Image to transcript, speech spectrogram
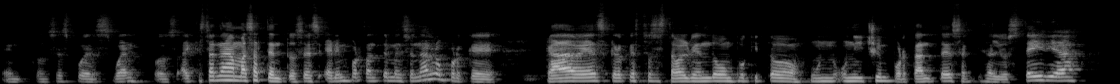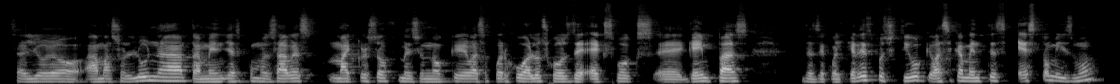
Entonces, pues bueno, pues hay que estar nada más atentos. Es, era importante mencionarlo porque cada vez creo que esto se está volviendo un poquito un, nicho importante. Aquí salió Stadia, salió Amazon Luna, también ya como sabes, Microsoft mencionó que vas a poder jugar los juegos de Xbox eh, Game Pass desde cualquier dispositivo, que básicamente es esto mismo,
